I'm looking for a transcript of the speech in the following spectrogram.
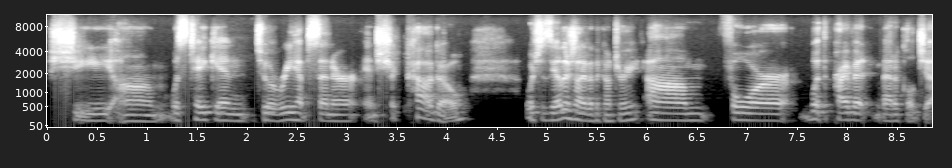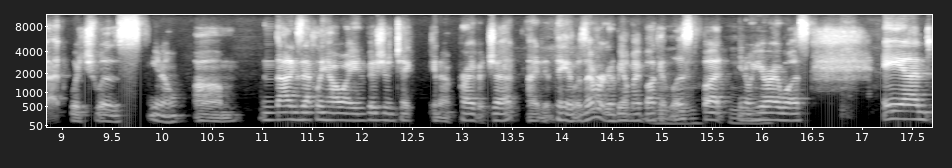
she um, was taken to a rehab center in Chicago which is the other side of the country, um, for with a private medical jet, which was, you know, um, not exactly how I envisioned taking a private jet. I didn't think it was ever going to be on my bucket mm-hmm. list, but you know, mm-hmm. here I was. And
